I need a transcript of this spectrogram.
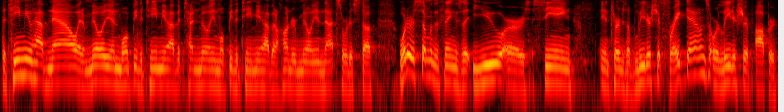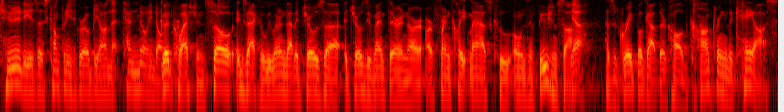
the team you have now at a million won't be the team you have at 10 million, won't be the team you have at 100 million, that sort of stuff. What are some of the things that you are seeing? In terms of leadership breakdowns or leadership opportunities as companies grow beyond that $10 million? Good question. So exactly, we learned that at Joe's, uh, at Joe's event there, and our, our friend Clate Mask, who owns Infusionsoft, yeah. has a great book out there called Conquering the Chaos.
